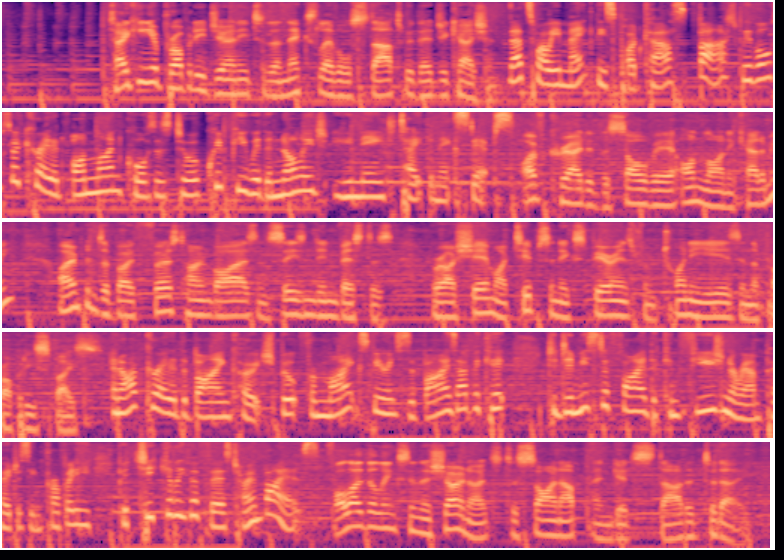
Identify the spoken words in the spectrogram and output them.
Taking your property journey to the next level starts with education. That's why we make this podcast, but we've also created online courses to equip you with the knowledge you need to take the next steps. I've created the Solvere Online Academy, open to both first home buyers and seasoned investors, where I share my tips and experience from 20 years in the property space. And I've created the Buying Coach, built from my experience as a buyer's advocate to demystify the confusion around purchasing property, particularly for first home buyers. Follow the links in the show notes to sign up and get started today.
